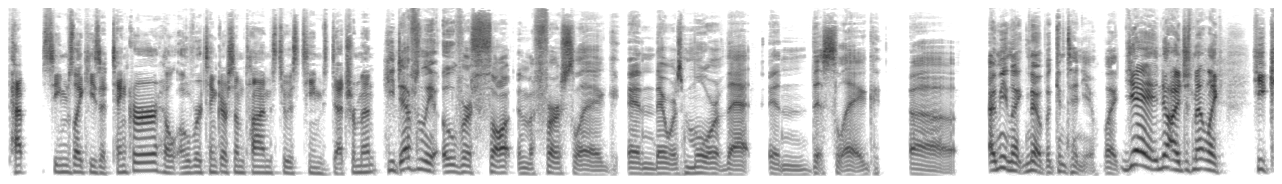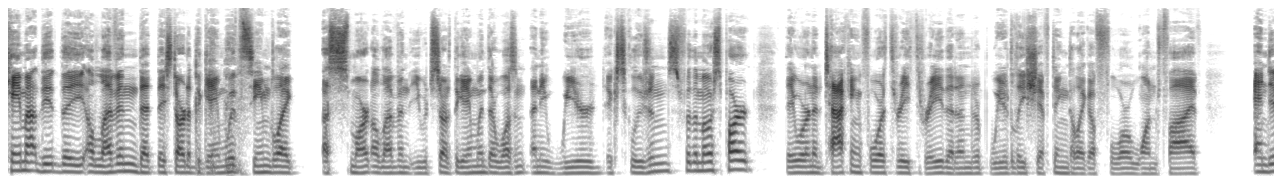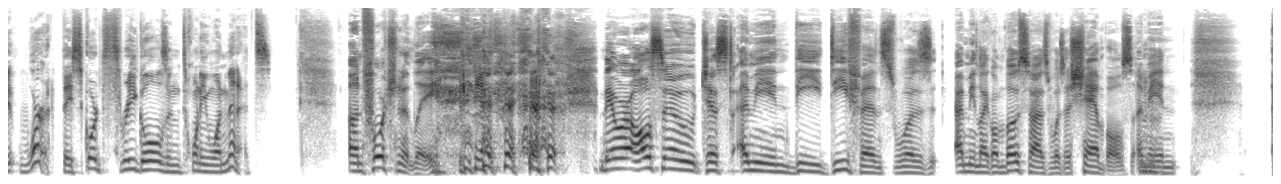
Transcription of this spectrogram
Pep seems like he's a tinkerer. He'll over tinker sometimes to his team's detriment. He definitely overthought in the first leg, and there was more of that in this leg. Uh, I mean, like, no, but continue. Like, Yeah, no, I just meant like he came out the the eleven that they started the game with seemed like a smart eleven that you would start the game with. There wasn't any weird exclusions for the most part. They were an attacking four three three that ended up weirdly shifting to like a four one five, and it worked. They scored three goals in twenty one minutes. unfortunately, they were also just, I mean, the defense was, I mean, like on both sides was a shambles. I Mhm. mean,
